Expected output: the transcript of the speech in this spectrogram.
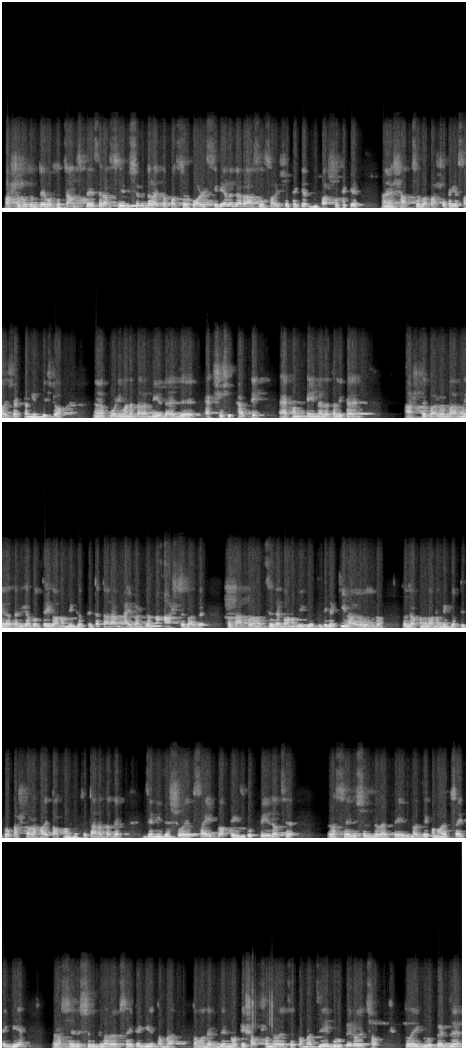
পাঁচশো পর্যন্ত এবছর চান্স পেয়েছে রাজশাহী বিশ্ববিদ্যালয়, তো পাঁচশোর পরের সিরিয়ালে যারা আছে, ছয়শো থেকে, পাঁচশো থেকে সাতশো বা পাঁচশো থেকে ছয়শো একটা নির্দিষ্ট পরিমাণে তারা দিয়ে দেয় যে একশো শিক্ষার্থী। এখন এই মেধা তালিকায় আসতে পারবে বা মেধা তালিকা বলতে এই গণবিজ্ঞপ্তিতে তারা ভাইবার জন্য আসতে পারবে। তো তারপর হচ্ছে যে গণবিজ্ঞপ্তি দিলে কীভাবে বুঝব? তো যখন গণবিজ্ঞপ্তি প্রকাশ করা হয়, তখন হচ্ছে তারা তাদের যে নিজস্ব ওয়েবসাইট বা ফেসবুক পেজ আছে রাজশাহী বিশ্ববিদ্যালয়ের পেজ বা যে কোনো ওয়েবসাইটে গিয়ে, রাজশাহী বিশ্ববিদ্যালয়ের ওয়েবসাইটে গিয়ে তোমরা তোমাদের যে নোটিশ অপশন রয়েছে, তোমরা যে গ্রুপে রয়েছো, তো এই গ্রুপের যে,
